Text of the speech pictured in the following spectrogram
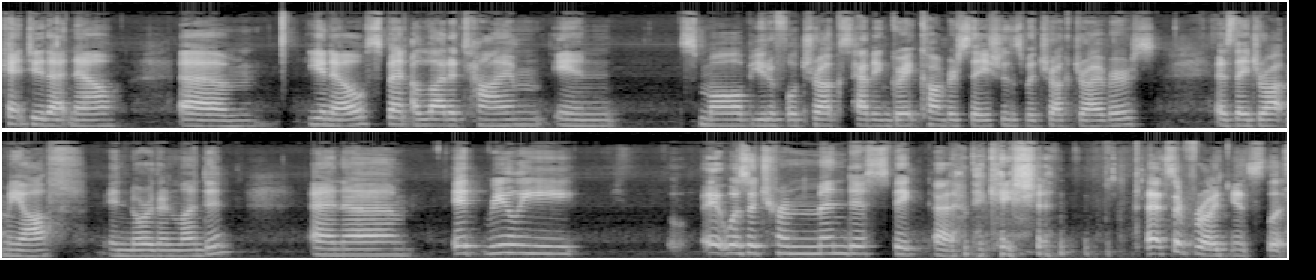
Can't do that now. Um, you know, spent a lot of time in small, beautiful trucks having great conversations with truck drivers as they dropped me off in northern London. And um, it really, it was a tremendous vac- uh, vacation. That's a Freudian slip.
